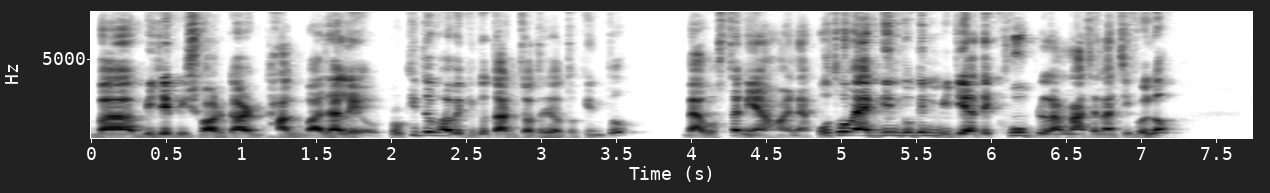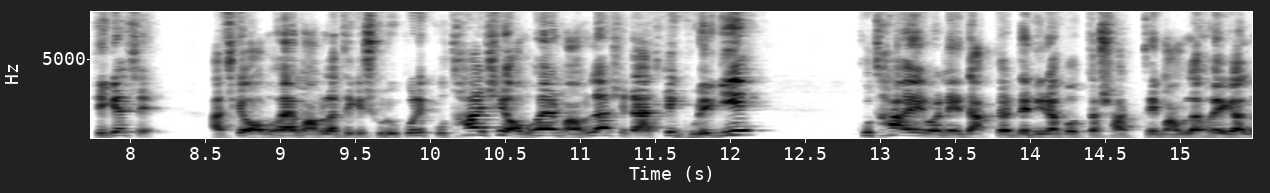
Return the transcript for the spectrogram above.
বা বিজেপি সরকার ঢাক বাজালেও প্রকৃতভাবে কিন্তু তার যথাযথ কিন্তু ব্যবস্থা নেওয়া হয় না। প্রথম একদিন দুদিন মিডিয়াতে খুব নাচানাচি হলো, ঠিক আছে? আজকে অভয়া মামলা থেকে শুরু করে কোথায় সে অভয়ার মামলা, সেটা আজকে ঘুরে গিয়ে কোথায় মানে ডাক্তারদের নিরাপত্তার স্বার্থে মামলা হয়ে গেল।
